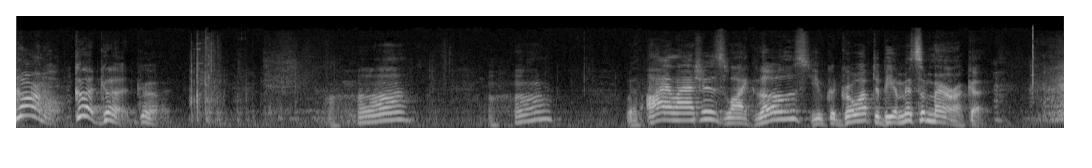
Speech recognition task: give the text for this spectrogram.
Normal. Good, good, good. Uh-huh. Uh-huh. With eyelashes like those, you could grow up to be a Miss America. Not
